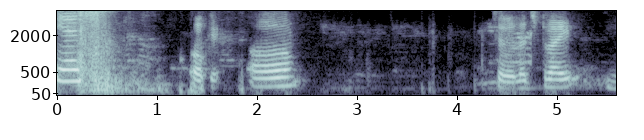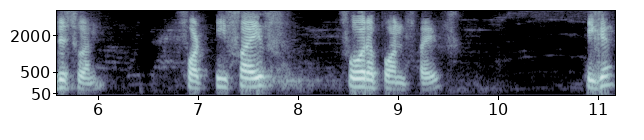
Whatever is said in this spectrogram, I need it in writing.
Yes. Okay. Uh, so let's try this one. 45, four upon five ठीक है?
